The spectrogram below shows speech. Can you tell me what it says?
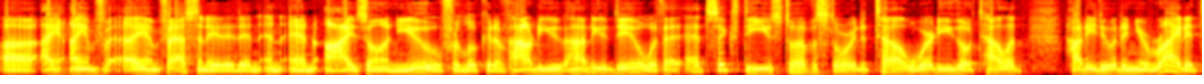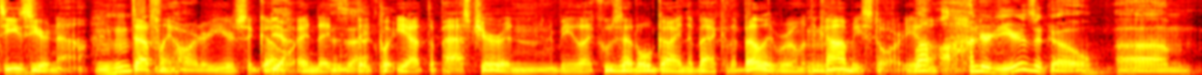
Uh, I, I am I am fascinated, and, and, and eyes on you for looking of how do you how do you deal with it at 60? You still have a story to tell. Where do you go tell it? How do you do it? And you're right, it's easier now. Definitely harder years ago. Mm-hmm. Yeah, and they they put you out the pasture and be like, who's that old guy in the back of the belly room at the comedy store? You Well, know? a hundred years ago, um,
